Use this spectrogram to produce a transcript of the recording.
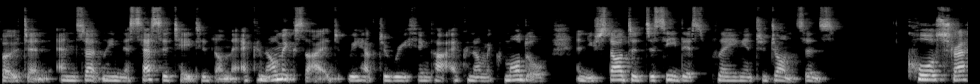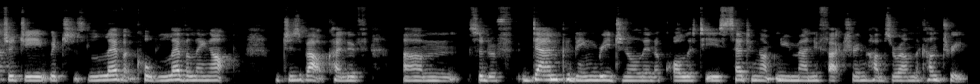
vote and, and certainly necessitated on the economic side. We have to rethink our economic model. And you started to see this playing into johnson's core strategy which is level, called leveling up which is about kind of um, sort of dampening regional inequalities, setting up new manufacturing hubs around the country.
